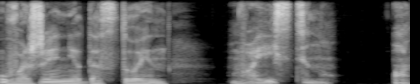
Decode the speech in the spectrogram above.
уважение достоин воистину он.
